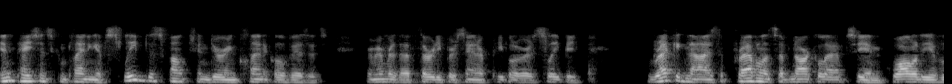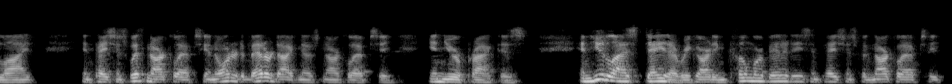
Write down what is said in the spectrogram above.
in patients complaining of sleep dysfunction during clinical visits. Remember that 30% of people are sleepy. Recognize the prevalence of narcolepsy and quality of life in patients with narcolepsy in order to better diagnose narcolepsy in your practice and utilize data regarding comorbidities in patients with narcolepsy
